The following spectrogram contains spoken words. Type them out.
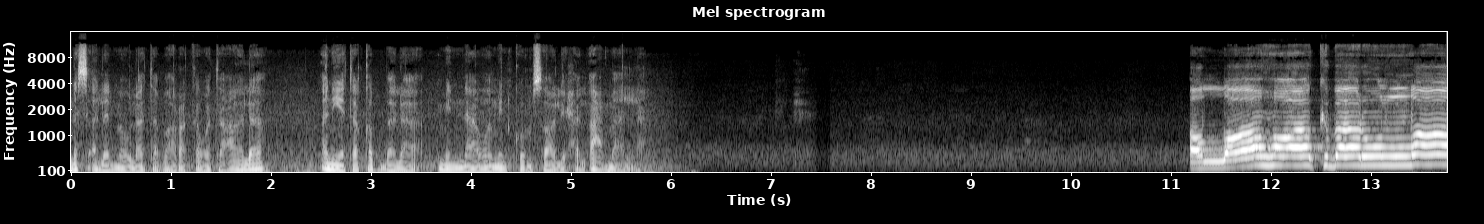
نسأل المولى تبارك وتعالى أن يتقبل منا ومنكم صالح الأعمال. الله أكبر الله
